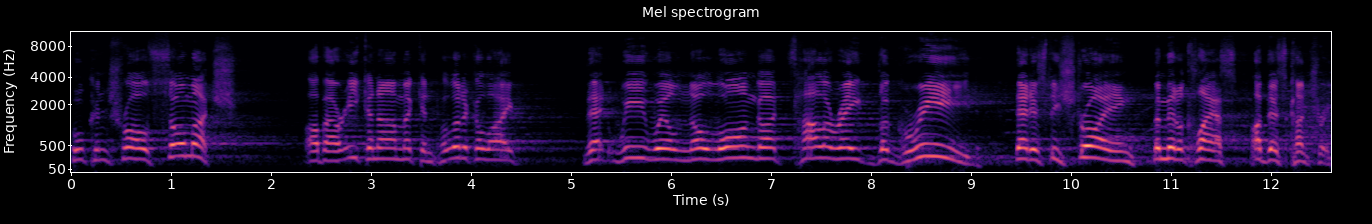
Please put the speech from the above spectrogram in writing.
who control so much of our economic and political life that we will no longer tolerate the greed that is destroying the middle class of this country.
